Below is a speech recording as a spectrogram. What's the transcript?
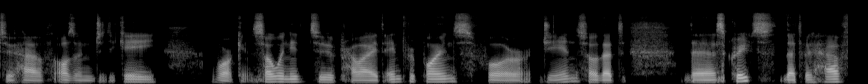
to have Ozone GDK working. So we need to provide entry points for GN so that the scripts that we have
